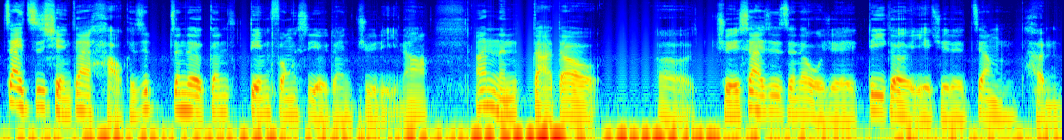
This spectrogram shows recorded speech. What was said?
在之前在好，可是真的跟巅峰是有一段距离。那他能打到。呃，决赛是真的，我觉得第一个也觉得这样很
